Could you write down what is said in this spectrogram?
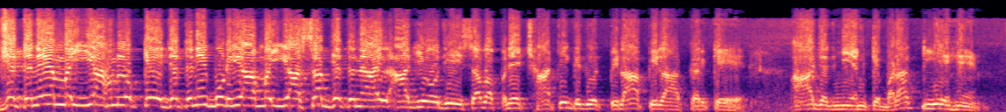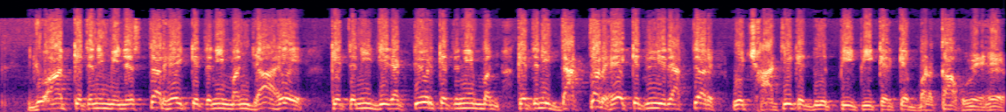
जितने मैया हम लोग के, जितनी बुढ़िया मैया, सब जितने आयल आजियो जी, सब अपने छाती के दूध पिला पिला करके आज आदमी के बड़ा किए हैं। जो आज कितनी मिनिस्टर है, कितनी मंझा है, कितनी डायरेक्टर कितनी कितनी डॉक्टर है, कितनी डॉक्टर वो छाती के दूध पी पी करके बड़का हुए हैं।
